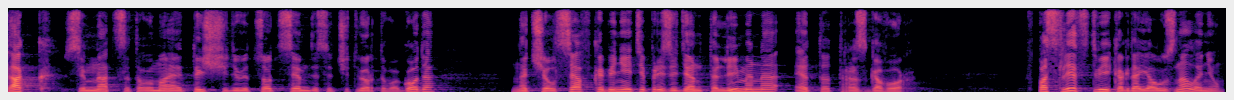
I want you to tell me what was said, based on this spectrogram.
Так, 17 мая 1974 года начался в кабинете президента Лимена этот разговор. Впоследствии, когда я узнал о нем,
